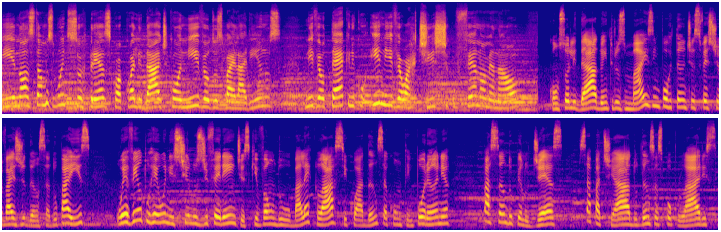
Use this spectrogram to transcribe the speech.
E nós estamos muito surpresos com a qualidade, com o nível dos bailarinos nível técnico e nível artístico fenomenal. Consolidado entre os mais importantes festivais de dança do país, o evento reúne estilos diferentes que vão do balé clássico à dança contemporânea, passando pelo jazz, sapateado, danças populares.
